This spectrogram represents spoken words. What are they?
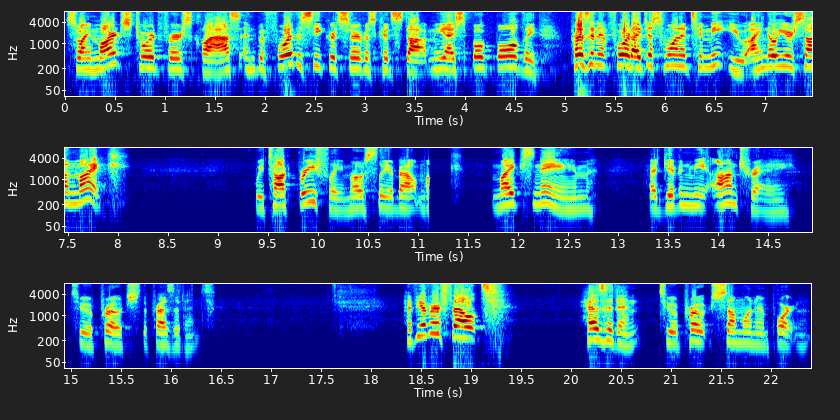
So I marched toward first class, and before the Secret Service could stop me, I spoke boldly President Ford, I just wanted to meet you. I know your son, Mike. We talked briefly, mostly about Mike. Mike's name had given me entree to approach the president. Have you ever felt hesitant to approach someone important?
